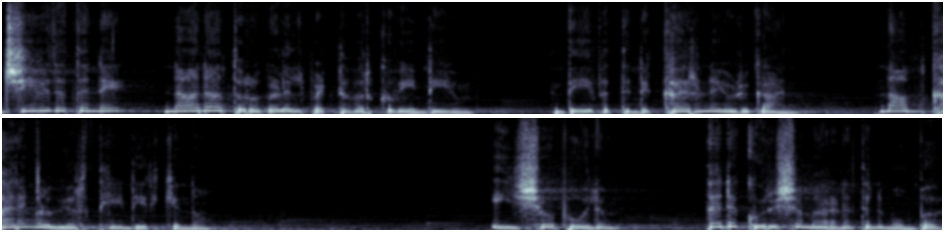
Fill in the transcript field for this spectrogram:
ജീവിതത്തിന്റെ നാനാ തുറകളിൽപ്പെട്ടവർക്കു വേണ്ടിയും ദൈവത്തിന്റെ കരുണയൊഴുകാൻ നാം കരങ്ങൾ ഉയർത്തേണ്ടിയിരിക്കുന്നു. ഈശോ പോലും തന്റെ കുരിശു മരണത്തിനു മുമ്പ്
